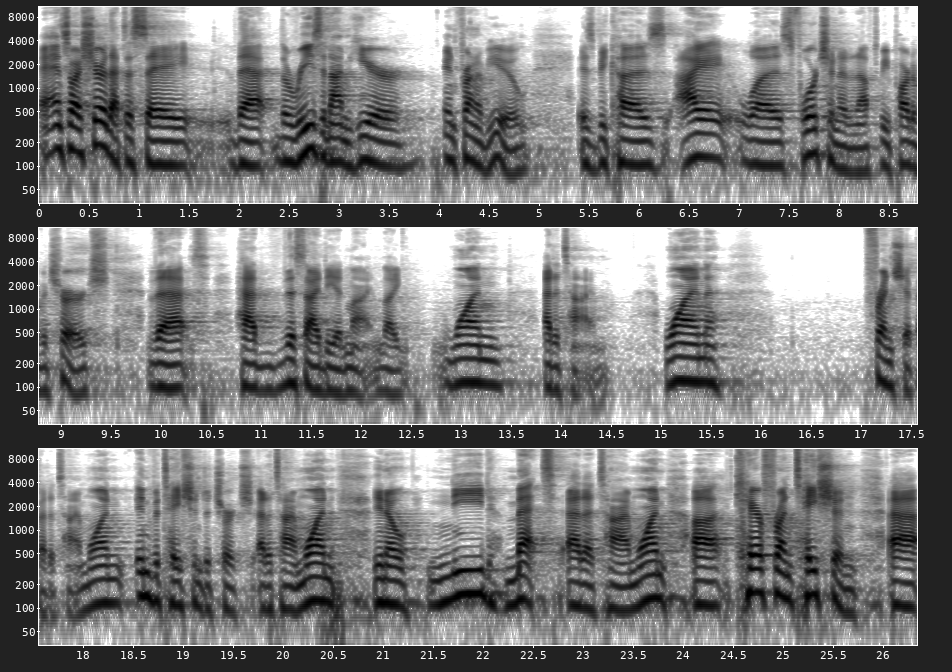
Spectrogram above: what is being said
And so I share that to say that the reason I'm here in front of you is because I was fortunate enough to be part of a church that had this idea in mind like one at a time, one friendship at a time, one invitation to church at a time, one, you know, need met at a time, one uh, carefrontation, uh,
